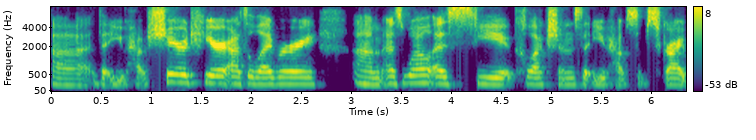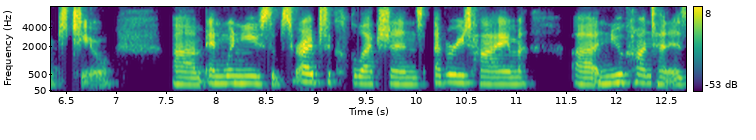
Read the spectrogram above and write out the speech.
uh, that you have shared here as a library, um, as well as see collections that you have subscribed to. Um, and when you subscribe to collections, every time uh, new content is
